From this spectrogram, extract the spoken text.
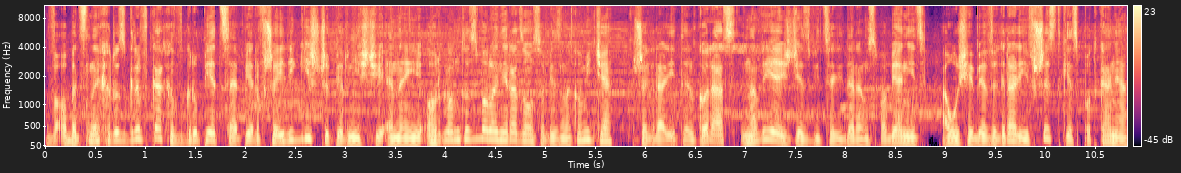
W obecnych rozgrywkach w grupie C pierwszej ligi szczypierniści Enei Orląt z radzą sobie znakomicie. Przegrali tylko raz na wyjeździe z wiceliderem z Pabianic, a u siebie wygrali wszystkie spotkania.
